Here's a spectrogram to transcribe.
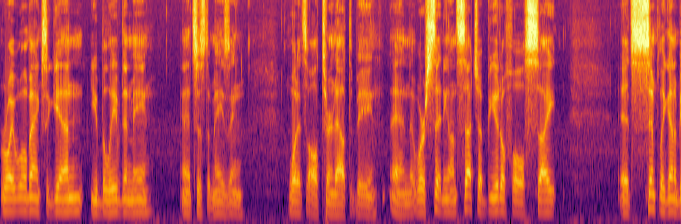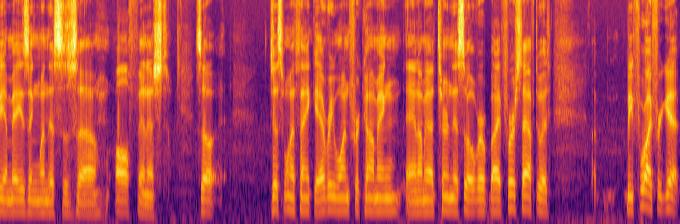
Roy Wilbanks, again, you believed in me, and it's just amazing what it's all turned out to be. And we're sitting on such a beautiful site. It's simply going to be amazing when this is uh, all finished. So just want to thank everyone for coming, and I'm going to turn this over. But I first have to, before I forget,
